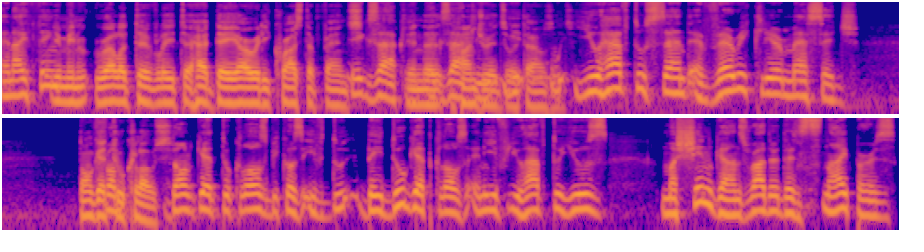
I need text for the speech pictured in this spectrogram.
and I think You mean relatively to had they already crossed the fence exactly in the exactly. hundreds or You- thousands? You have to send a very clear message. Don't get from- too close. Don't get too close because if do, they do get close, and if you have to use machine guns rather than snipers,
